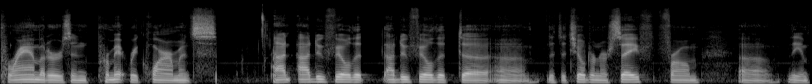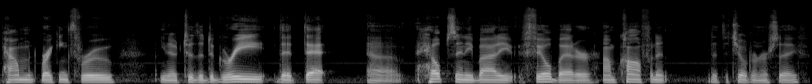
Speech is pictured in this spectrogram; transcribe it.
parameters and permit requirements. I, I, do feel that I do feel that uh, uh that the children are safe from uh, the impoundment breaking through you know, to the degree that that uh, helps anybody feel better, I'm confident that the children are safe.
